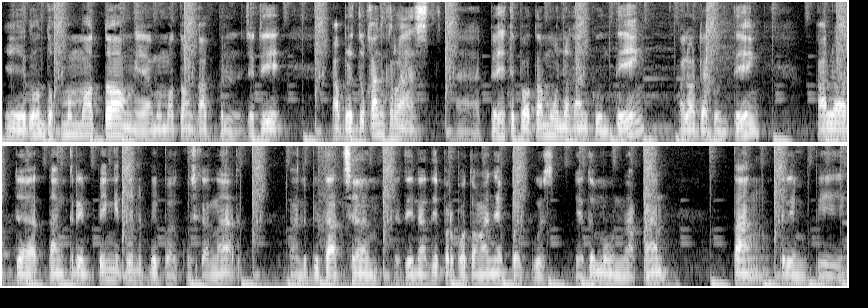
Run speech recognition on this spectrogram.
Yaitu untuk memotong ya memotong kabel. Jadi kabel itu kan keras. Nah, biasanya dipotong menggunakan gunting. Kalau ada gunting kalau ada tang krimping itu lebih bagus karena lebih tajam. Jadi nanti perpotongannya bagus yaitu menggunakan tang krimping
